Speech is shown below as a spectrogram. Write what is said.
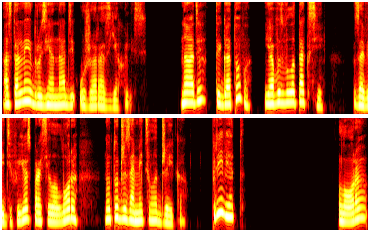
Остальные друзья Нади уже разъехались. «Надя, ты готова? Я вызвала такси», — завидев ее, спросила Лора, но тут же заметила Джейка. «Привет», Лора,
